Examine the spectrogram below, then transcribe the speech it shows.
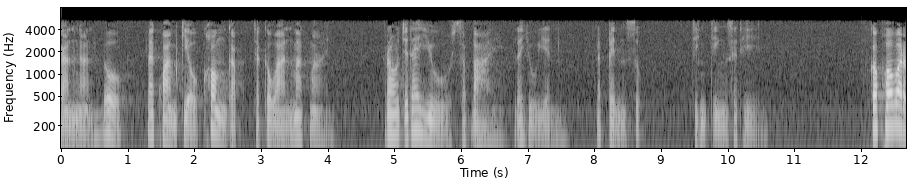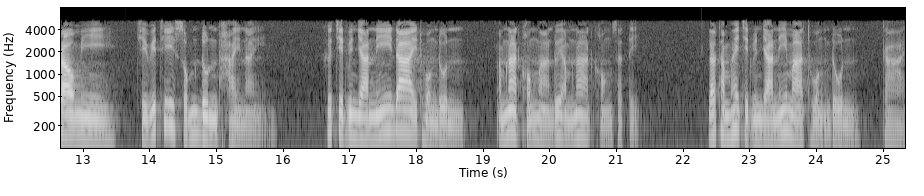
การงานโลก และความเกี่ยวข้องกับ จักรวาลมากมาย เราจะได้อยู่สบายและอยู่เย็นและเป็นสุขจริงๆสักทีก็เพราะว่าเรามีชีวิตที่สมดุลภายใน คือจิตวิญญาณนี้ได้ทวงดุลอำนาจของมารด้วยอำนาจของสติ แล้วทำให้จิตวิญญาณนี้มาทวงดุลกาย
